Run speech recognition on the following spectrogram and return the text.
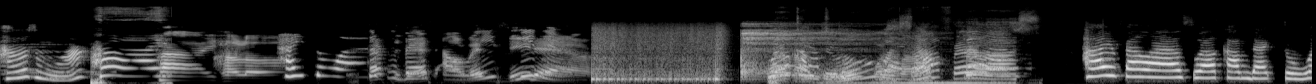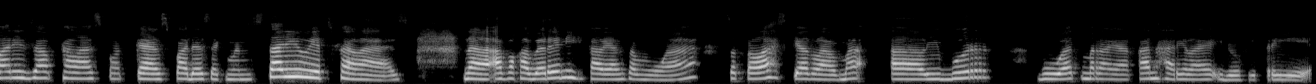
Halo semua. Hai. Hai. Halo. Hai semua. That's the best always be there. Welcome to What's Up Fellas. Hai Fellas, welcome back to What is Up Fellas podcast pada segmen Study with Fellas. Nah, apa kabarnya nih kalian semua setelah sekian lama uh, libur buat merayakan Hari Raya Idul Fitri?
